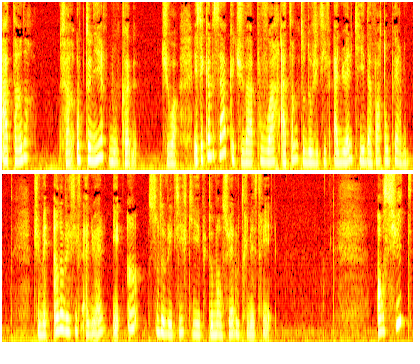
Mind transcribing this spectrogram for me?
atteindre, enfin obtenir mon code, tu vois. Et c'est comme ça que tu vas pouvoir atteindre ton objectif annuel qui est d'avoir ton permis. Tu mets un objectif annuel et un sous-objectif qui est plutôt mensuel ou trimestriel. Ensuite,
